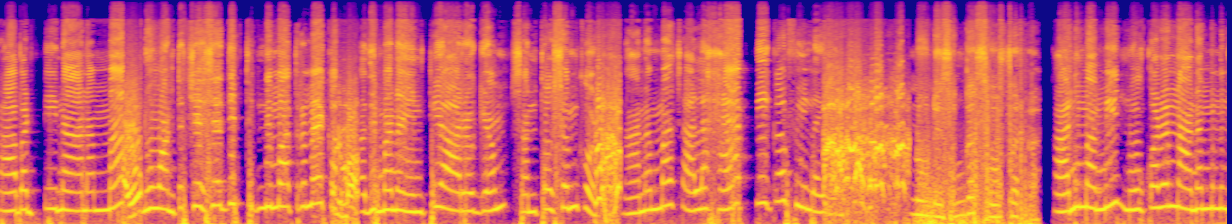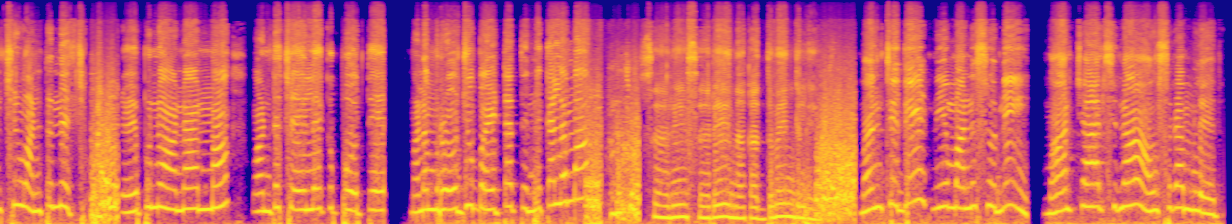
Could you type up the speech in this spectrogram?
కాబట్టి నానమ్మ నువ్వు వంట చేసేది తిండి మాత్రమే కాదు. అది మన ఇంటి ఆరోగ్యం సంతోషం కూడా. నానమ్మ చాలా హ్యాపీగా ఫీల్ అయ్యింది నువ్వు నిజంగా సూపర్ రా. కానీ మమ్మీ నువ్వు కూడా నానమ్మ నుంచి వంట నేర్చుకో. రేపు నానమ్మ వంట చేయలేకపోతే మనం రోజు బయట తినగలమా? సరే సరే నాకు అర్థమైందిలే. మంచిది నీ మనసుని మార్చాల్సిన అవసరం లేదు.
